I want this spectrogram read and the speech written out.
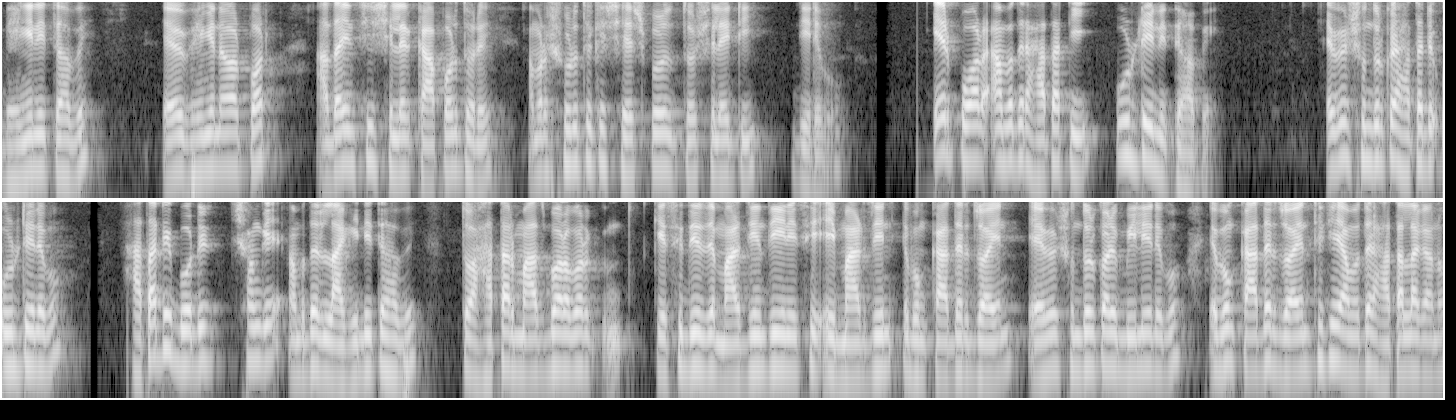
ভেঙে নিতে হবে। এভাবে ভেঙে নেওয়ার পর আধা ইঞ্চি সেলের কাপড় ধরে আমরা শুরু থেকে শেষ পর্যন্ত সেলাইটি দিয়ে নেব। এরপর আমাদের হাতাটি উল্টে নিতে হবে। এভাবে সুন্দর করে হাতাটি উল্টে নেব। হাতাটি বডির সঙ্গে আমাদের লাগিয়ে নিতে হবে। তো হাতার মাঝ বরাবর কেসি দিয়ে যে মার্জিন দিয়ে নিয়েছি, এই মার্জিন এবং কাদের জয়েন এভাবে সুন্দর করে মিলিয়ে নেব এবং কাদের জয়েন থেকেই আমাদের হাতা লাগানো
